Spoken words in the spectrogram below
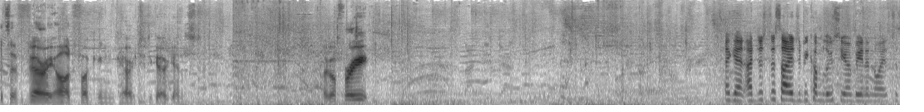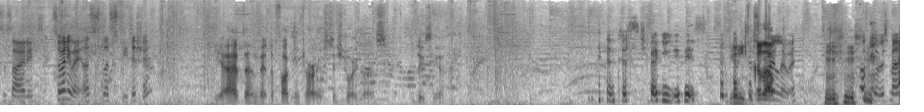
It's a very hard fucking character to go against. I got three. Again, I just decided to become Lucio and be an annoyance to society. So anyway, let's let's speed this shit. Yeah, I have to admit, the fucking turrets destroyed us. Lucio. Destroy Lewis. Destroy up. Lewis. Fuck Lewis, man.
